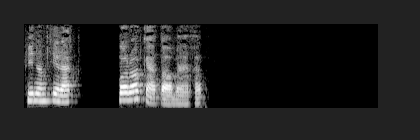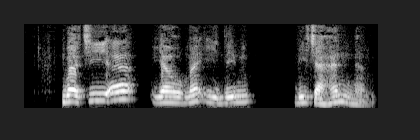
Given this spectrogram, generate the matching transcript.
พี่น้องที่รักพอรอกาต่อมาครับวจีอะยามะอีดิมบิจฮันนัม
